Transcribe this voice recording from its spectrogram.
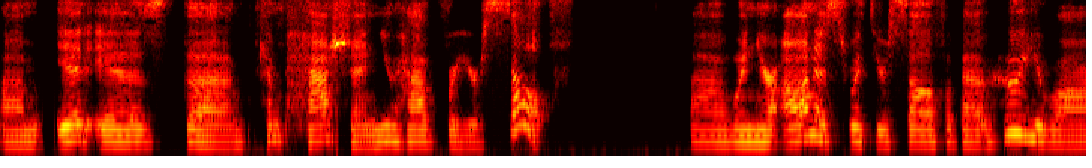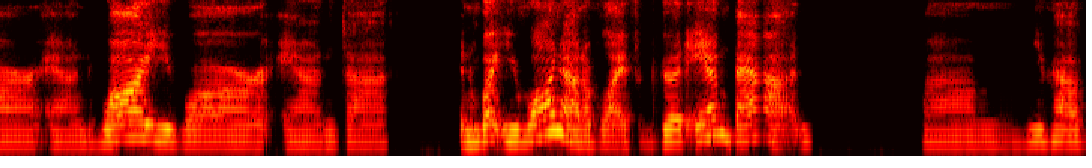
Um, it is the compassion you have for yourself. Uh, when you're honest with yourself about who you are and why you are and uh, and what you want out of life, good and bad, um, you have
